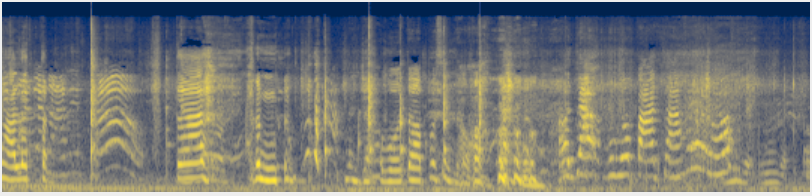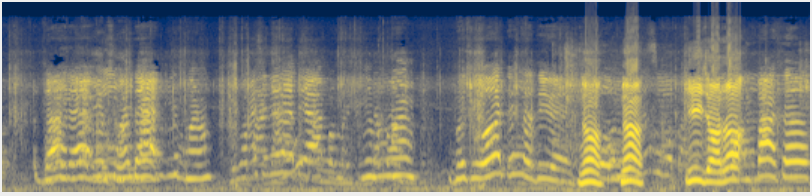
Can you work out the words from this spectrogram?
Ngalet tek. Teh, tenek. Jawa apa Jawa? Aja bunga pacar ya. Ada, ada. Bersuat eh tadi deh. No, no. Ih jorok. Mah bunga.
